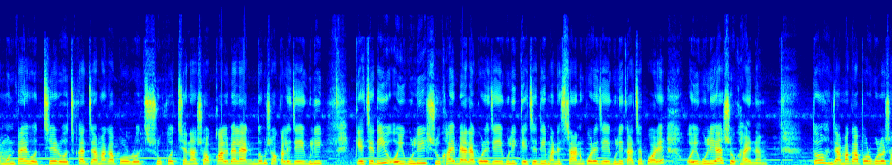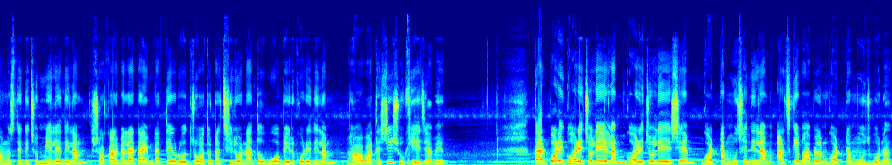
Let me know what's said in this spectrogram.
এমনটাই হচ্ছে, রোজকার জামা কাপড় রোজ শুকোচ্ছে না, সকালবেলা একদম সকালে যেইগুলি কেচে দিই, ওইগুলি শুকায়, বেলা করে যেইগুলি কেচে দিই মানে স্নান করে যেইগুলি কাঁচা পড়ে, ওইগুলি আর শুকায় না। তো জামা কাপড়গুলো সমস্ত কিছু মেলে দিলাম। সকালবেলা টাইমটাতে রৌদ্র অতটা ছিল না, তবুও বের করে দিলাম। হাওয়া বাতাসেই শুকিয়ে যাবে। তারপরে ঘরে চলে এলাম। ঘরে চলে এসে ঘরটা মুছে নিলাম। আজকে ভাবলাম ঘরটা মুছবো না।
